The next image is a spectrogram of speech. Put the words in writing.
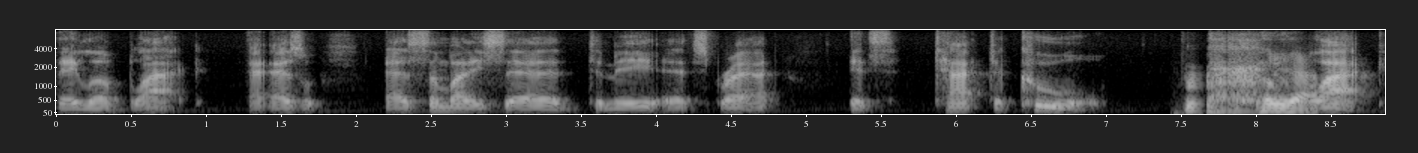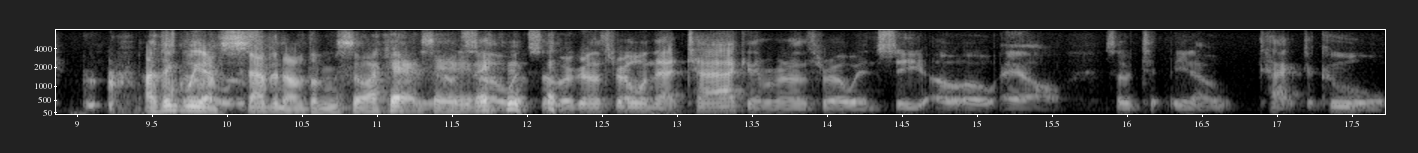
they love black. As as somebody said to me at SPRAT, it's tactical. yeah. Black. I think so we have seven of them, so I can't say anything. so, so, we're going to throw in that tack, and we're going to throw in C O O L. So t- you know, tactical,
